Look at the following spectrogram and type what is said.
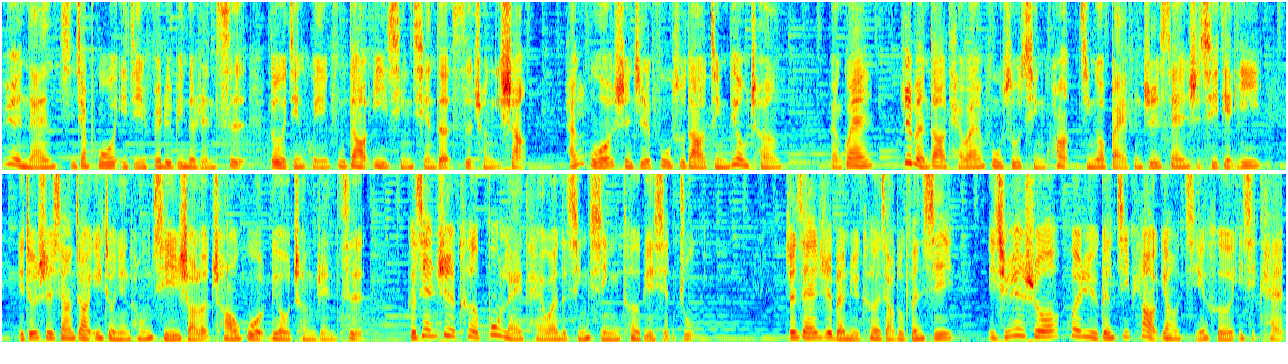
越南、新加坡以及菲律宾的人次都已经回复到疫情前的四成以上。韩国甚至复苏到近六成，反观日本到台湾复苏情况仅有百分之三十七点一，也就是相较一九年同期少了超过六成人次，可见日客不来台湾的情形特别显著。站在日本旅客角度分析，李奇岳说，汇率跟机票要结合一起看。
